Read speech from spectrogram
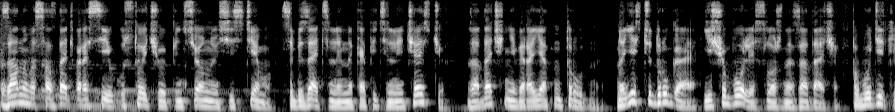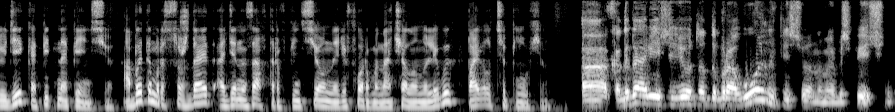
Заново создать в России устойчивую пенсионную систему с обязательной накопительной частью – задача невероятно трудная. Но есть и другая, еще более сложная задача – побудить людей копить на пенсию. Об этом рассуждает один из авторов пенсионной реформы начала нулевых Павел Теплухин. А когда речь идет о добровольном пенсионном обеспечении,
